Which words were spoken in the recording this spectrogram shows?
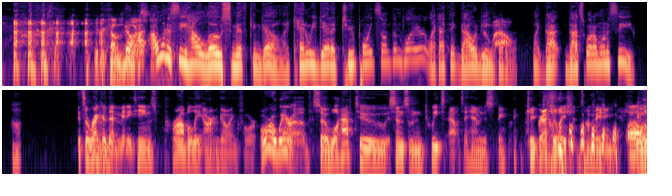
Here comes no, I, I want to see how low Smith can go. Like, can we get a two point something player? Like, I think that would be oh, incredible. Wow. Like that. That's what I want to see. Uh, it's a record that many teams probably aren't going for or aware of. So we'll have to send some tweets out to him to being like, congratulations on being Oh,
